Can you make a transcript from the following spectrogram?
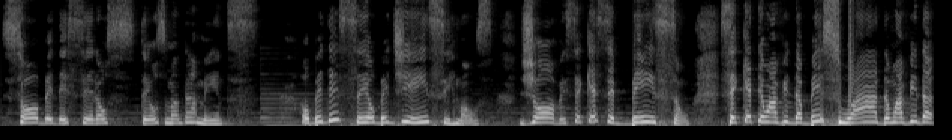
só obedecer aos teus mandamentos? Obedecer, obediência, irmãos. Jovem, você quer ser bênção? Você quer ter uma vida abençoada, uma vida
